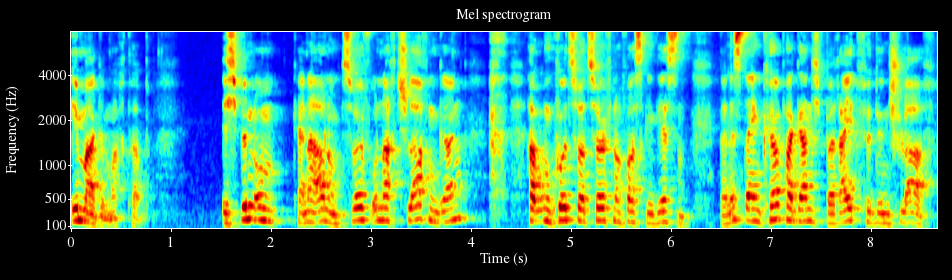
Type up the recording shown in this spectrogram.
immer gemacht habe, ich bin um, keine Ahnung, 12 Uhr nachts schlafen gegangen, habe um kurz vor 12 noch was gegessen. Dann ist dein Körper gar nicht bereit für den Schlaf.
